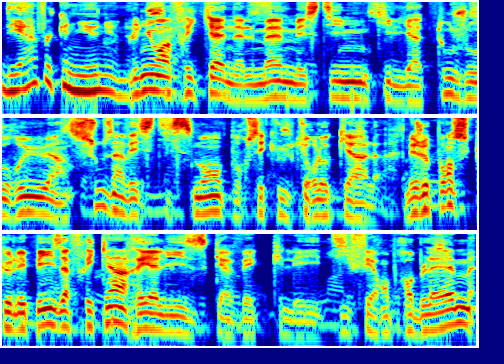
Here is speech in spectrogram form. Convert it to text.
The African Union. L'Union africaine elle-même estime qu'il y a toujours eu un sous-investissement pour ces cultures locales. Mais je pense que les pays africains réalisent qu'avec les différents problèmes,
